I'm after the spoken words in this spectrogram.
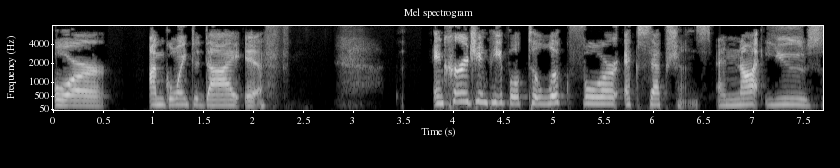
or i'm going to die if. Encouraging people to look for exceptions and not use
